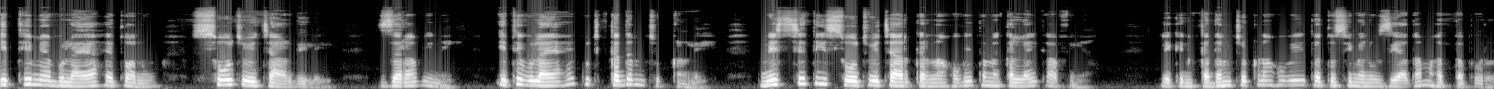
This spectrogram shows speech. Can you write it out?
ਇੱਥੇ ਮੈਂ ਬੁਲਾਇਆ ਹੈ ਤੁਹਾਨੂੰ ਸੋਚ ਵਿਚਾਰ ਦੇ ਲਈ, ਜ਼ਰਾ ਵੀ ਨਹੀਂ। ਇੱਥੇ ਬੁਲਾਇਆ ਹੈ ਕੁਝ ਕਦਮ ਚੁੱਕਣ ਲਈ। ਨਿਸ਼ਚਿਤ ਹੀ ਸੋਚ ਵਿਚਾਰ ਕਰਨਾ ਹੋਵੇ ਤਾਂ ਮੈਂ ਇਕੱਲਾ ਹੀ ਕਾਫੀ ਹਾਂ। ਲੇਕਿਨ ਕਦਮ ਚੁੱਕਣਾ ਹੋਵੇ ਤਾਂ ਤੁਸੀਂ ਮੈਨੂੰ ਜ਼ਿਆਦਾ ਮਹੱਤਵਪੂਰਨ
